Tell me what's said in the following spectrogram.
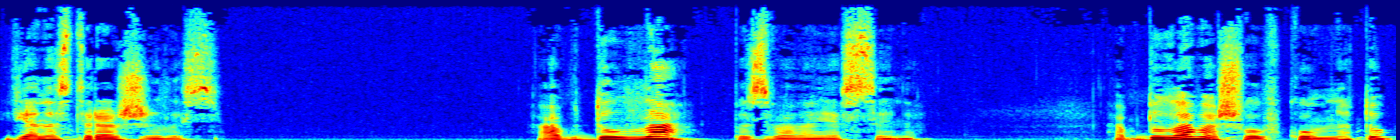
Я насторожилась. «Абдулла!» — позвала я сына. Абдулла вошел в комнату,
